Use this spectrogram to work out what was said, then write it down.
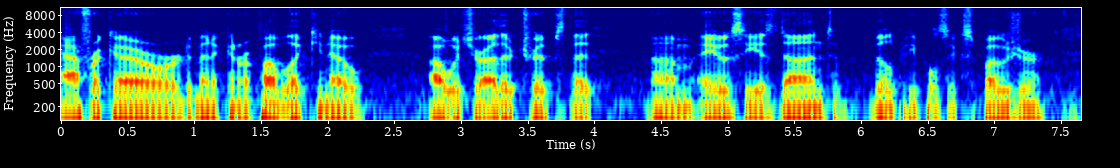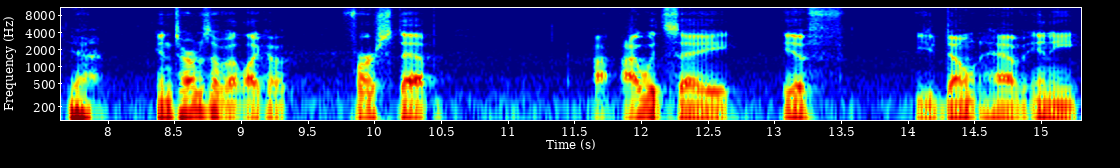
Africa or Dominican Republic. You know, uh, which are other trips that um, AOC has done to build people's exposure. Yeah. In terms of a, like a first step, I, I would say if you don't have any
